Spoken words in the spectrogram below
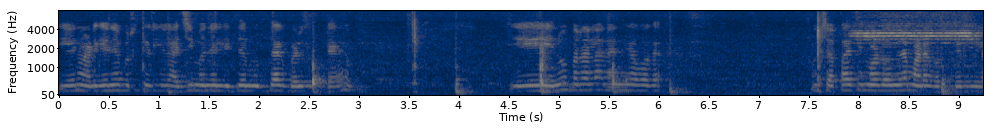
ಏನು ಅಡುಗೆನೇ ಬರ್ತಿರ್ಲಿಲ್ಲ. ಅಜ್ಜಿ ಮನೇಲಿ ಇದ್ದೆ ಮುದ್ದಾಗಿ ಬೆಳೆದ್ಬಿಟ್ಟೆ. ಏನೂ ಬರಲ್ಲ ನನಗೆ ಅವಾಗ. ಒಂದು ಚಪಾತಿ ಮಾಡು ಅಂದರೆ ಮಾಡೋಕ್ಕೆ ಬರ್ತಿರಲಿಲ್ಲ.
